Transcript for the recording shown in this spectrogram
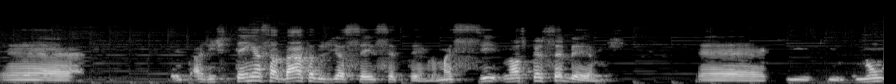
é, a gente tem essa data do dia 6 de setembro, mas se nós percebemos é, que, que não,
